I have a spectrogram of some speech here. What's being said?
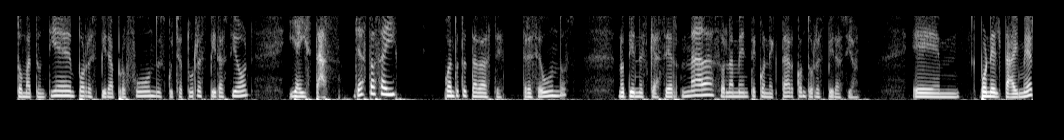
tómate un tiempo, respira profundo, escucha tu respiración y ahí estás, ya estás ahí. ¿Cuánto te tardaste? ¿Tres segundos? No tienes que hacer nada, solamente conectar con tu respiración. Eh, pon el timer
